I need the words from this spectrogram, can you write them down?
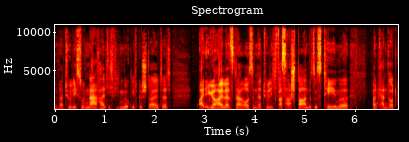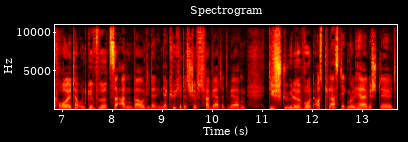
natürlich so nachhaltig wie möglich gestaltet. Einige Highlights daraus sind natürlich wassersparende Systeme, man kann dort Kräuter und Gewürze anbauen, die dann in der Küche des Schiffs verwertet werden. Die Stühle wurden aus Plastikmüll hergestellt.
